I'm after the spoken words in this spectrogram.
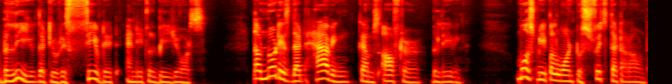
believe that you received it and it will be yours. Now, notice that having comes after believing. Most people want to switch that around.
